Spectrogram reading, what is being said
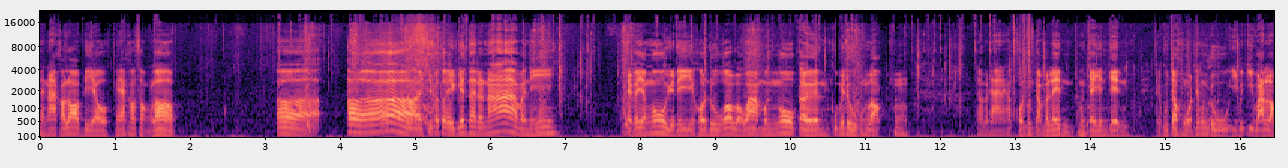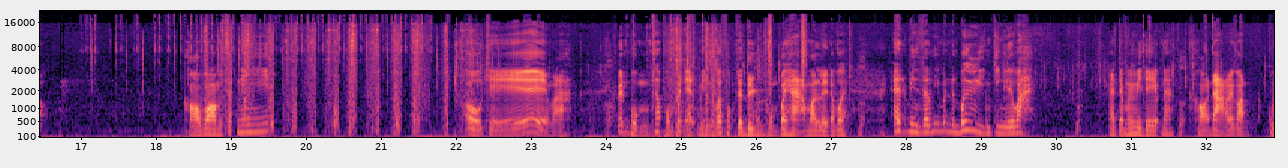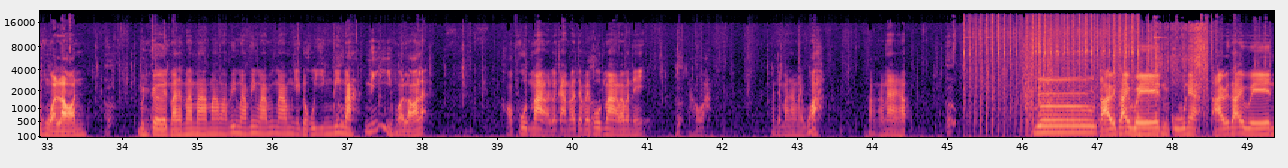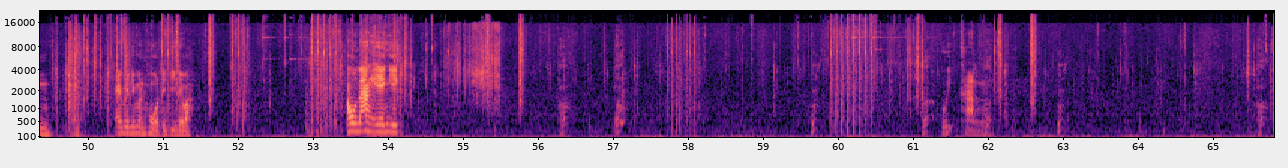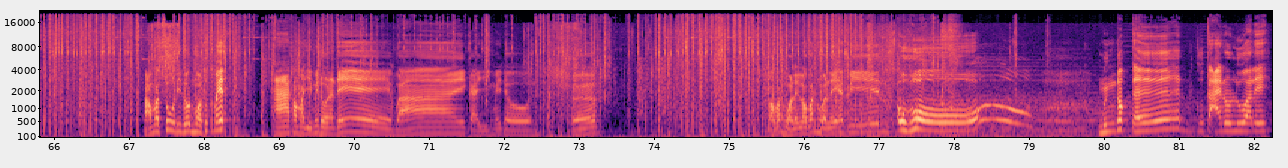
ชนะเขารอบเดียว แพ้เขาสองรอบ เออ เออ คิดว่าตัวเองเล่นได้แล้วนะวันนี้ แต่ก็ยังโง่อยู่ดีคนดูก็บอกว่ามึงโง่เกิน กูไม่ดูมึงหรอก ธรรมดานะครับ คนเพิ่งกลับมาเล่น มึงใจเย็นๆ แต่กูจะโหดให้มึงดูอีกไม่กี่วันหรอก ขอวอร์มอีกสักนิด โอเคมาเป็นผมถ้าผมเป็นแอดมินนะว่าผมจะดึงผมไปหามันเลยนะเว้ยแอดมินเซิร์ฟนี้มันบื้อจริงๆเลยว่ะอาจจะไม่มีเดฟนะ ขอด่าไว้ก่อน กูหัวร้อน มึงเกินมามามามามาวิ่งมาวิ่งมาวิ่งมามึงอยากโดนกูยิงวิ่งมา นี่หัวร้อนละ ขอพูดมากหน่อยแล้วกันว่าจะไม่พูดมากแล้ววันนี้ เอาวะมันจะมาทางไหนวะฝั่งข้างหน้าครับเวตายไปไส้เวนกูเนี่ย ตายไปไส้เวนไอ้เวนนี้มันโหดจริงๆเลยว่ะ เอานั่งเองอีก อุ้ยคัน เป๋ามาสู้ดิโดนหัวทุกเม็ด อ่าเข้ามายิงไม่โดนนะเด้บายไก่ยิงไม่โดน เออเราบัดหัวเลยเราบัดหัวเลยแอดมิน โอ้โห มึงก็เกิน กูตายรัวๆเลย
